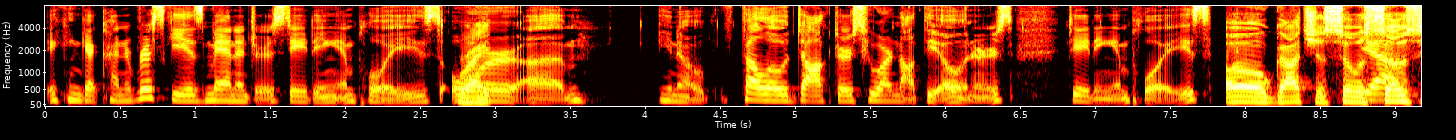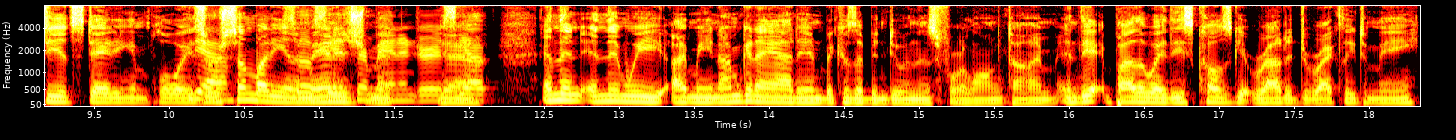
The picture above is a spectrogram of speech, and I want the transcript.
it can get kind of risky is managers dating employees or right. um, you know, fellow doctors who are not the owners dating employees. Oh, gotcha. So yeah. associates dating employees yeah. or somebody in associates the management. Or managers, yeah. Yep. And then and then we I mean, I'm going to add in because I've been doing this for a long time. And the, by the way, these calls get routed directly to me,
